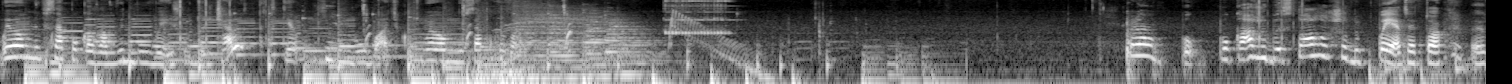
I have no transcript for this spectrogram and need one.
Бо я вам не все показав, він був вийшов. Той челик, такий, він був батько. Тому я вам не все показав. Покажу без того, щоб пити, то е,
